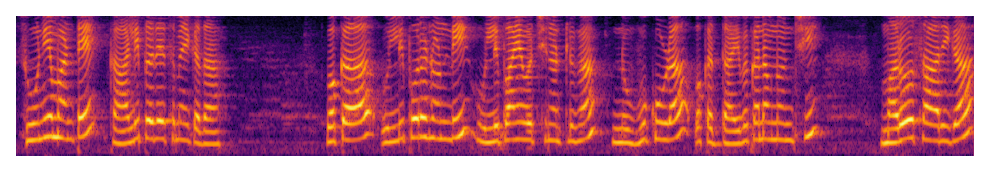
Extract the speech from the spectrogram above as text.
శూన్యం అంటే ఖాళీ ప్రదేశమే కదా. ఒక ఉల్లిపొర నుండి ఉల్లిపాయ వచ్చినట్లుగా నువ్వు కూడా ఒక దైవకణం నుంచి మరోసారిగా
